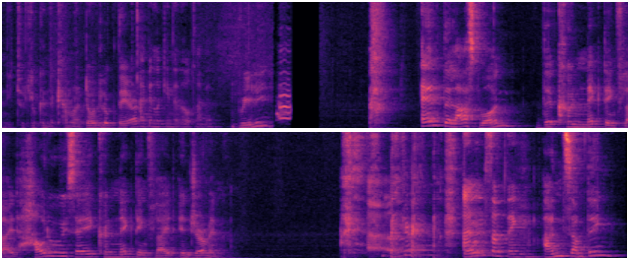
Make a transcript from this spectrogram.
I need to look in the camera. Don't look there. I've been looking the whole time. Really? and the last one, the connecting flight. How do we say connecting flight in German? An something. An something?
